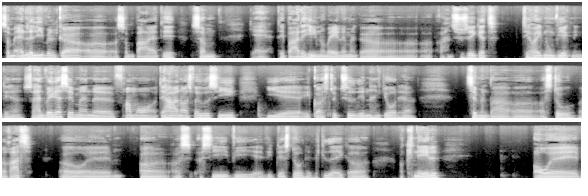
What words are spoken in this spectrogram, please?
som alle alligevel gør, og, og som bare er det, som, ja, det er bare det helt normale, man gør, og, og, og han synes ikke, at det har ikke nogen virkning, det her. Så han vælger simpelthen øh, fremover, det har han også været ude at sige i øh, et godt stykke tid, inden han gjorde det her, simpelthen bare at, at stå ret og, øh, og, og, og sige, vi, øh, vi bliver stående, vi gider ikke at, at knæle. Og øh,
